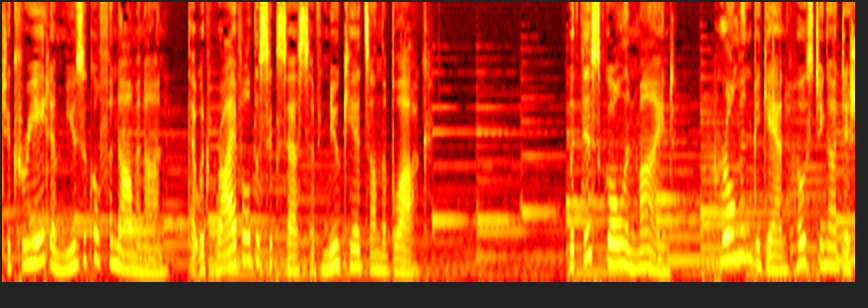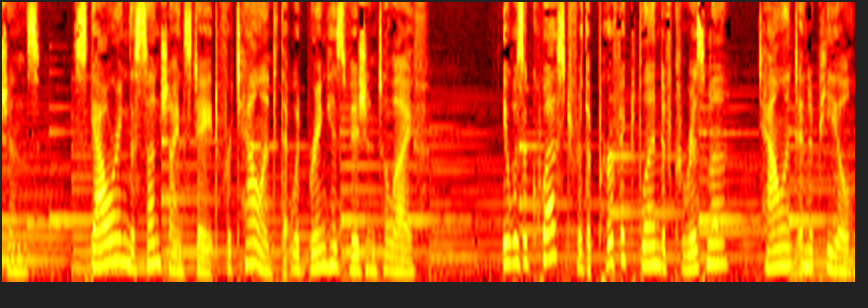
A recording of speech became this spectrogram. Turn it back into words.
to create a musical phenomenon that would rival the success of New Kids on the Block. With this goal in mind, Pearlman began hosting auditions, scouring the Sunshine State for talent that would bring his vision to life. It was a quest for the perfect blend of charisma, talent, and appeal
